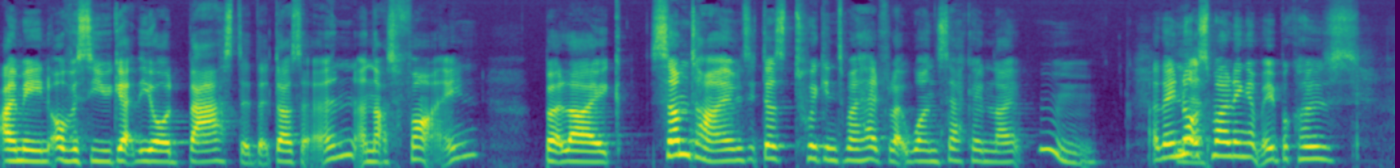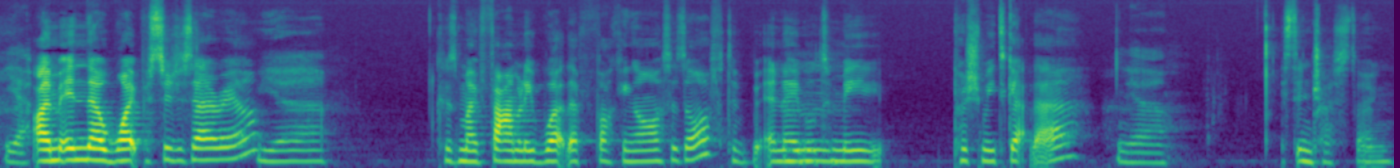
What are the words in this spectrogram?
i mean obviously you get the odd bastard that doesn't and that's fine but like sometimes it does twig into my head for like one second like hmm are they not Yeah. smiling at me because Yeah. i'm in their white prestigious area Yeah. because my family worked their fucking asses off to enable to Mm. me push me to get there Yeah. it's interesting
